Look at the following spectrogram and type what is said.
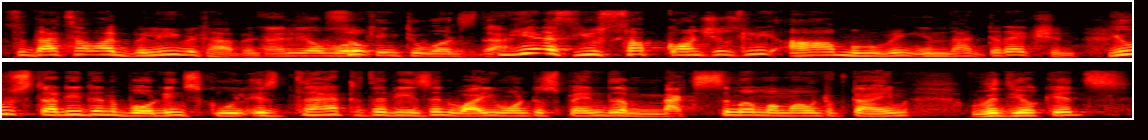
So that's how I believe it happens. And you're So- working towards that. Yes, you subconsciously are moving in that direction. You studied in a boarding school. Is that the reason why you want to spend the maximum amount of time with your kids?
